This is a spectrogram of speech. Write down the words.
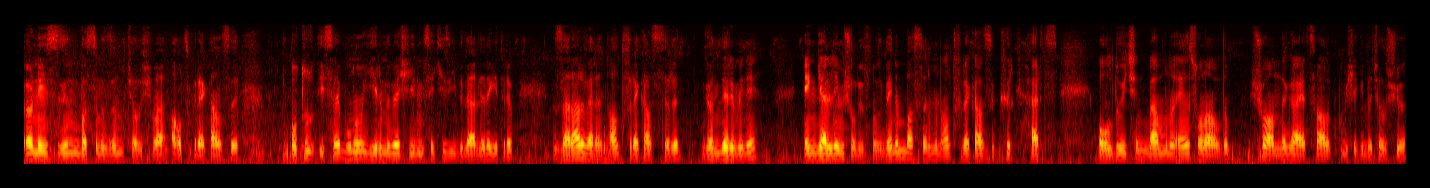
örneğin sizin basınızın çalışma alt frekansı 30 ise bunu 25-28 gibi değerlere getirip zarar veren alt frekansların gönderimini engellemiş oluyorsunuz. Benim baslarımın alt frekansı 40 Hz olduğu için ben bunu en son aldım. Şu anda gayet sağlıklı bir şekilde çalışıyor.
